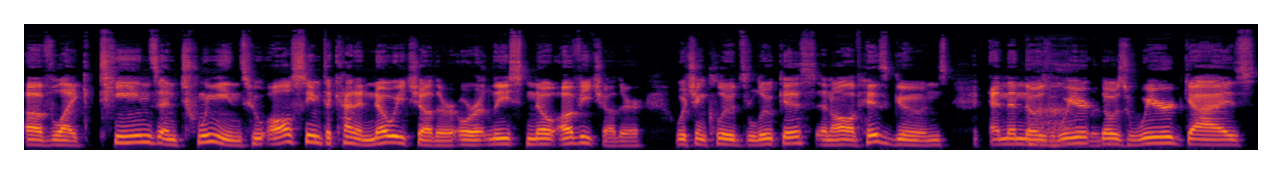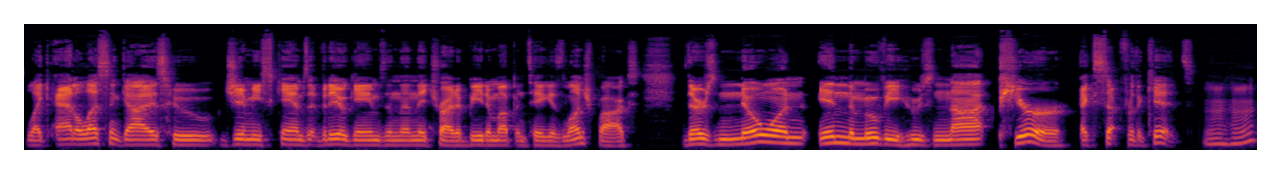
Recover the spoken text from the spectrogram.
of like teens and tweens who all seem to kind of know each other, or at least know of each other, which includes Lucas and all of his goons, and then those Ah, weird those weird guys like adolescent guys who Jimmy scams at video games and then they try to beat him up and take his lunchbox. There's no one in the movie who's not pure except for the kids. Mm-hmm.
